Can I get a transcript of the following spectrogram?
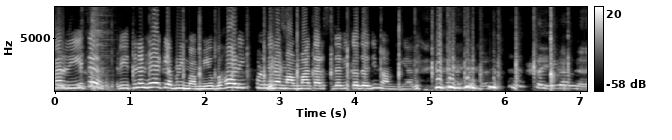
ਪਰ ਰੀਤ ਰੀਤ ਨੇ ਲਿਆ ਕੇ ਆਪਣੀ ਮਾਮੀ ਉਹ ਬਹਾਲੀ। ਹੁਣ ਮੇਰਾ ਮਾਮਾ ਤਰਸਦਾ ਵੀ ਕਦੋਂ ਇਹਦੀ ਮਾਮੀ ਆਵੇ। ਸਹੀ ਗੱਲ ਹੈ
